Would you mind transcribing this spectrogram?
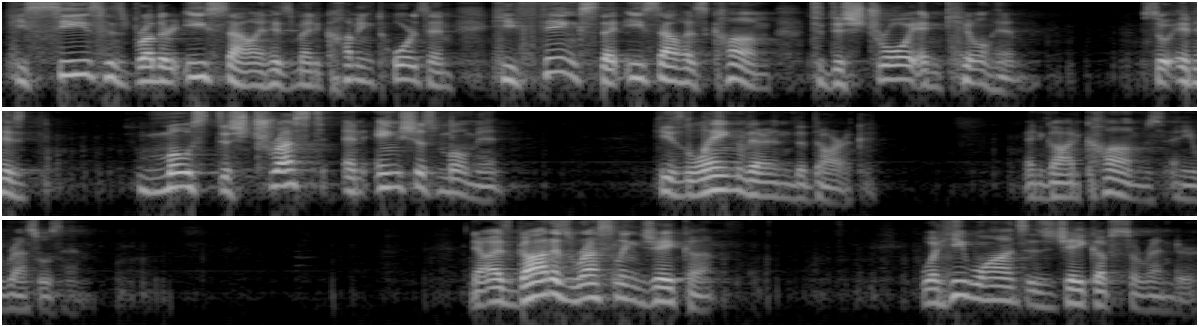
He sees his brother Esau and his men coming towards him. He thinks that Esau has come to destroy and kill him. So, in his most distressed and anxious moment, he's laying there in the dark. And God comes and he wrestles him. Now, as God is wrestling Jacob, what he wants is Jacob's surrender.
